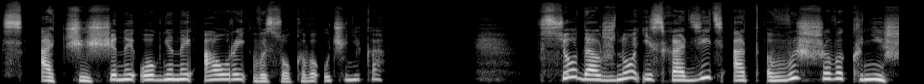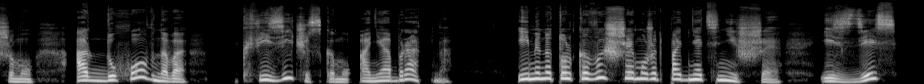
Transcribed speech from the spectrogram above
с очищенной огненной аурой высокого ученика. Все должно исходить от высшего к низшему, от духовного к физическому, а не обратно. Именно только высшее может поднять низшее, и здесь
